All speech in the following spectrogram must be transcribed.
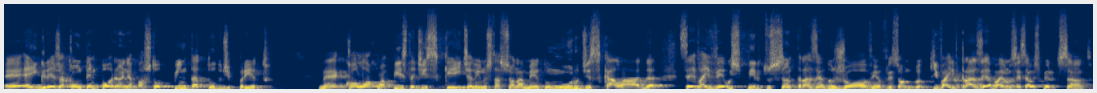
é, é igreja contemporânea. Pastor, pinta tudo de preto. Né? Coloca uma pista de skate ali no estacionamento, um muro de escalada. Você vai ver o Espírito Santo trazendo o jovem. Que vai trazer, vai, eu não sei se é o Espírito Santo.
